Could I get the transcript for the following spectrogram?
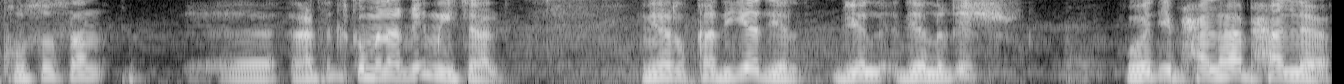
خصوصا عطيت لكم أنا غير مثال. يعني هذه القضية ديال ديال ديال الغش وهذه بحالها بحال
